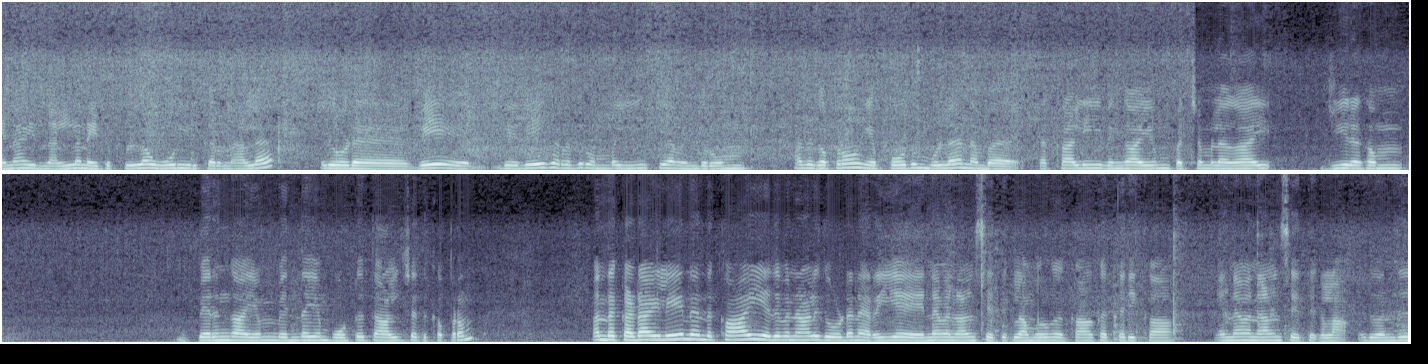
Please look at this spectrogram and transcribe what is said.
ஏன்னா இது நல்ல நைட்டு ஃபுல்லாக ஊறி இருக்கிறதுனால இதோட வே வே வேகிறது ரொம்ப ஈஸியாக வெந்துடும் அதுக்கப்புறம் எப்போதும் போல் நம்ம தக்காளி வெங்காயம் பச்சை மிளகாய் ஜீரகம் பெருங்காயம் வெந்தயம் போட்டு தாளித்ததுக்கப்புறம் அந்த கடாயிலே அந்த காய் எது வேணாலும் இதோட நிறைய என்ன வேணாலும் சேர்த்துக்கலாம். முருங்கைக்காய் கத்தரிக்காய் என்ன வேணாலும் சேர்த்துக்கலாம். இது வந்து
